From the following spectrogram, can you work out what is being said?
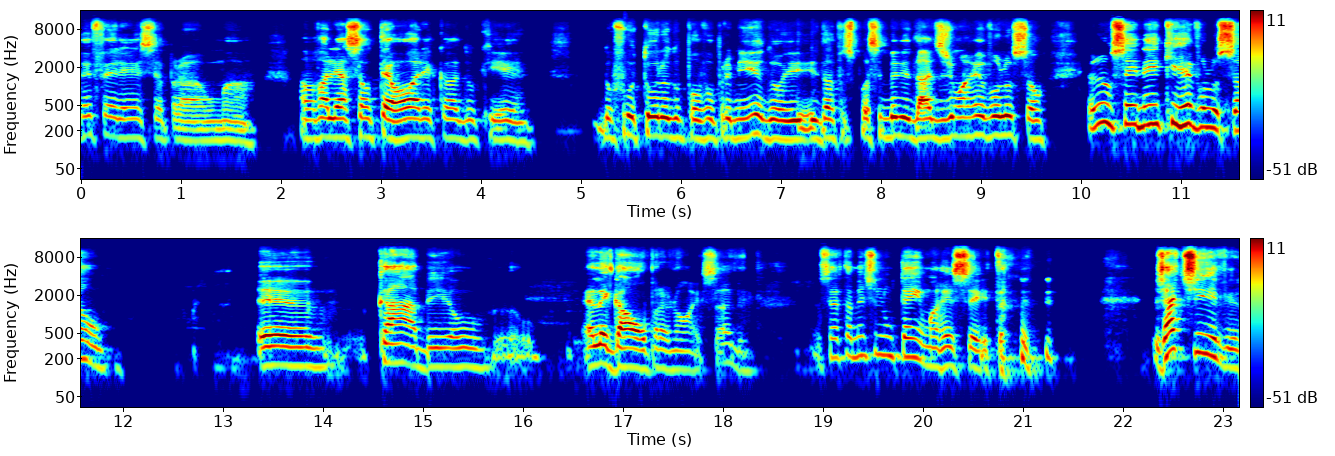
referência para uma avaliação teórica do que do futuro do povo oprimido e das possibilidades de uma revolução. Eu não sei nem que revolução é, cabe ou é legal para nós, sabe? Eu certamente não tenho uma receita. Já tive,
